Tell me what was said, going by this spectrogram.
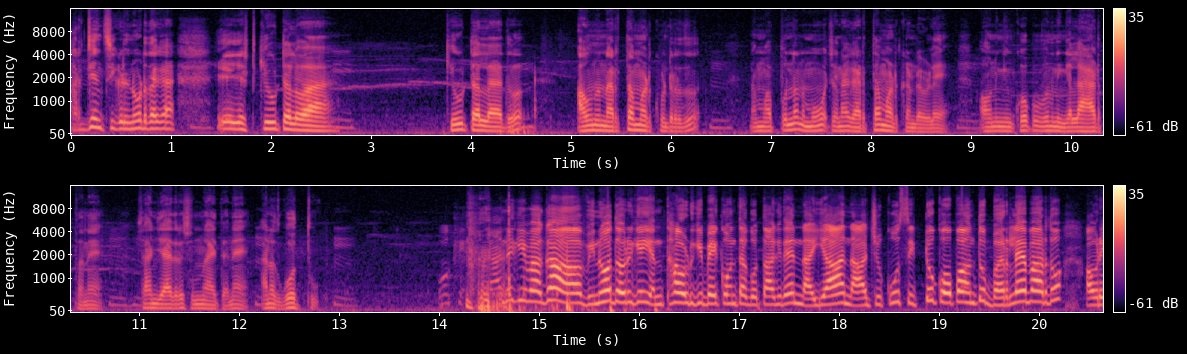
ಅರ್ಜೆನ್ಸಿಗಳು ನೋಡಿದಾಗ ಏ ಎಷ್ಟು ಕ್ಯೂಟ್ ಅಲ್ವಾ? ಕ್ಯೂಟ್ ಅಲ್ಲ ಅದು. ಅವನನ್ನು ಅರ್ಥ ಮಾಡ್ಕೊಂಡಿರೋದು. ನಮ್ಮ ಅಪ್ಪನ ನಮ್ಮ ಚೆನ್ನಾಗಿ ಅರ್ಥ ಮಾಡ್ಕೊಂಡವಳೆ. ಅವ್ನಿಗೆ ಹಿಂಗೆ ಕೋಪ ಬಂದು ಹಿಂಗೆಲ್ಲ ಆಡ್ತಾನೆ. ಸಂಜೆ ಆದರೆ ಸುಮ್ಮನೆ ಆಯ್ತಾನೆ ಅನ್ನೋದು ಗೊತ್ತು. ನನಗಿವಾಗ ವಿನೋದ್ ಅವರಿಗೆ ಎಂಥ ಹುಡುಗಿ ಬೇಕು ಅಂತ ಗೊತ್ತಾಗಿದೆ. ನಯ ನಾಜುಕು ಸಿಟ್ಟು ಕೋಪ ಅಂತೂ ಬರಲೇಬಾರ್ದು. ಅವ್ರು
